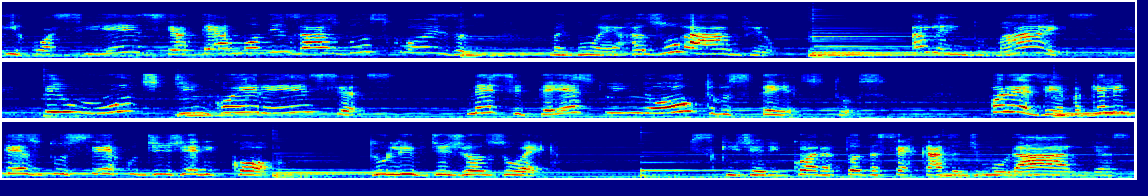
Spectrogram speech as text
e com a ciência até harmonizar as duas coisas, mas não é razoável. Além do mais, tem um monte de incoerências nesse texto e em outros textos. Por exemplo, aquele texto do cerco de Jericó, do livro de Josué que Jericó era toda cercada de muralhas.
